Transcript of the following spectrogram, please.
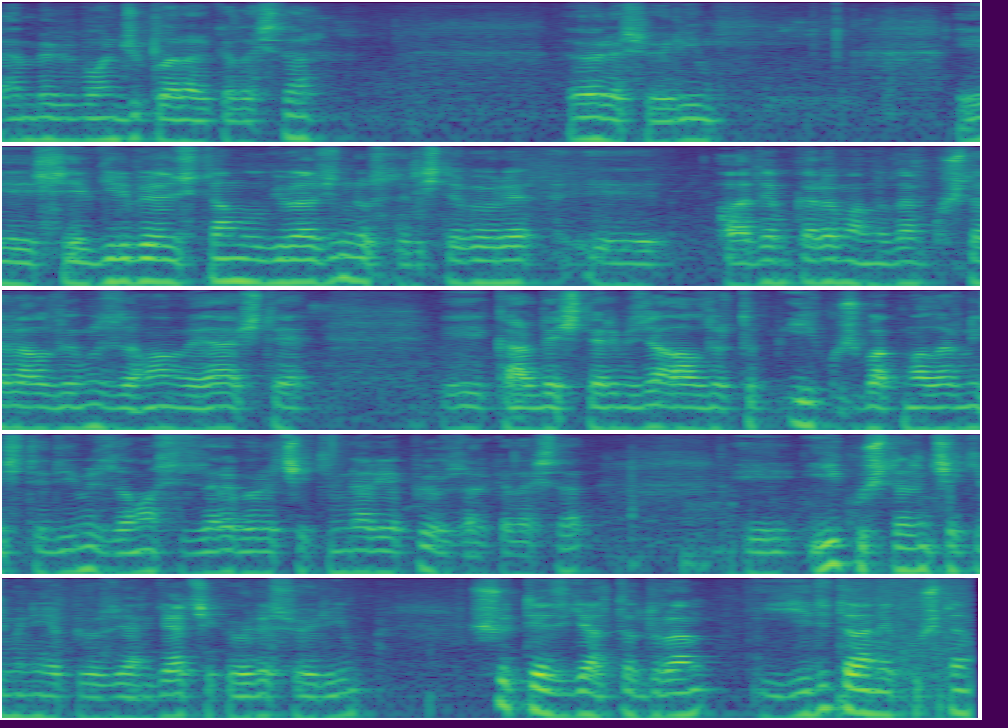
Pembe bir boncuk var arkadaşlar. Öyle söyleyeyim. Ee, sevgili Beyaz İstanbul güvercin dostları işte böyle e, Adem Karamanlı'dan kuşlar aldığımız zaman veya işte e, kardeşlerimize aldırtıp iyi kuş bakmalarını istediğimiz zaman sizlere böyle çekimler yapıyoruz arkadaşlar. E, iyi kuşların çekimini yapıyoruz yani gerçek öyle söyleyeyim. Şu tezgahta duran 7 tane kuştan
